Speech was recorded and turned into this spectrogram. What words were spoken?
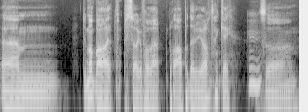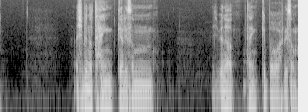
Um, du må bare sørge for å være bra på det du gjør, tenker jeg. Så ikke begynne å tenke liksom Ikke begynne å tenke på liksom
